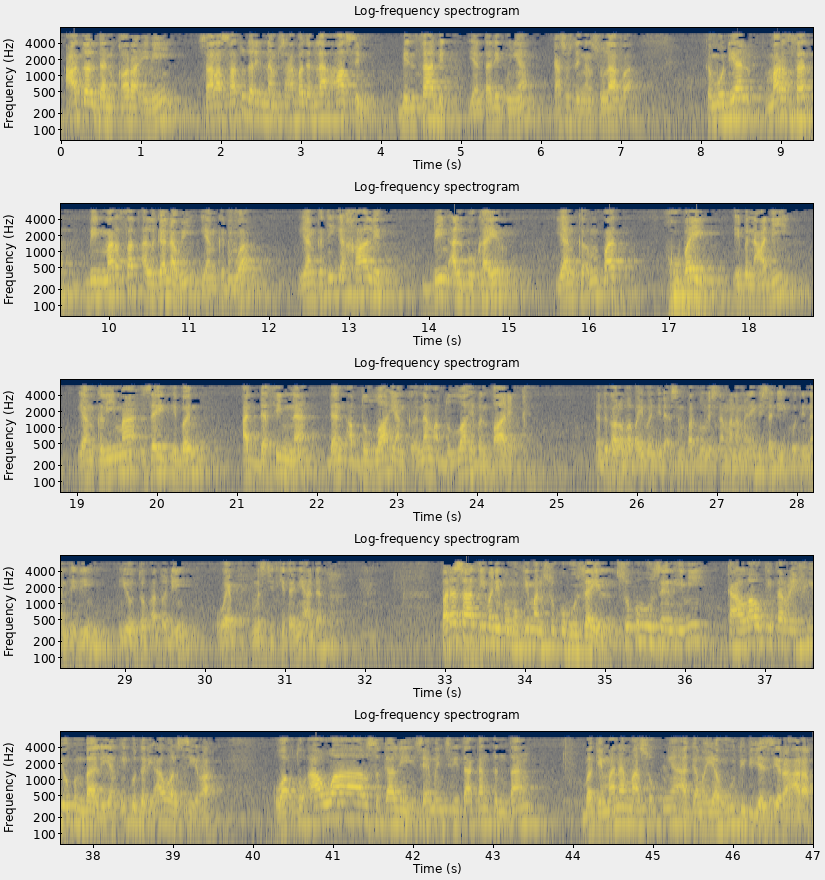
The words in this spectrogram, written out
Adal dan Qara ini, salah satu dari enam sahabat adalah Asim bin Thabit yang tadi punya kasus dengan Sulafa. Kemudian Marsad bin Marsad al-Ganawi yang kedua, yang ketiga Khalid bin al-Bukair, yang keempat Khubayb ibn Adi, yang kelima Zaid ibn Ad-Dathinna dan Abdullah yang keenam Abdullah ibn Tariq. Tentu kalau Bapak Ibu yang tidak sempat nulis nama-namanya bisa diikuti nanti di YouTube atau di web masjid kita ini ada. Pada saat tiba di pemukiman suku Huzail, suku Huzail ini kalau kita review kembali yang ikut dari awal sirah, waktu awal sekali saya menceritakan tentang bagaimana masuknya agama Yahudi di Jazirah Arab.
